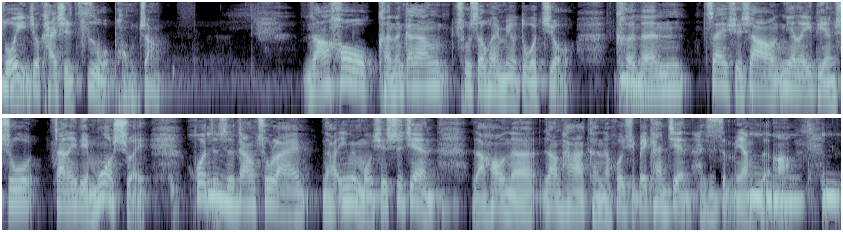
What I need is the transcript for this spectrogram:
所以就开始自我膨胀。然后可能刚刚出社会没有多久，可能在学校念了一点书，沾了一点墨水，或者是刚出来，然后因为某些事件，然后呢，让他可能或许被看见，还是怎么样的啊？嗯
